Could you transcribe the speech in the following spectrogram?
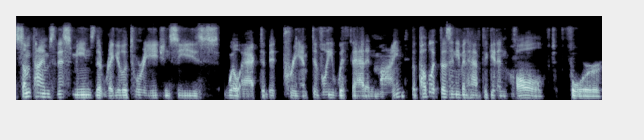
Sometimes this means that regulatory agencies will act a bit preemptively with that in mind. The public doesn't even have to get involved for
